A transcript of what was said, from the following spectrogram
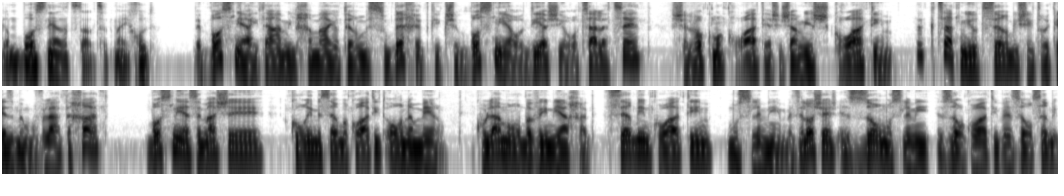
גם בוסניה רצתה לצאת מהאיחוד. בבוסניה הייתה מלחמה יותר מסובכת, כי כשבוסניה הודיעה שהיא רוצה לצאת, שלא כמו קרואטיה, ששם יש קרואטים וקצת מיעוט סרבי שהתרכז במובלעת אחת. בוסניה זה מה שקוראים בסרבו-קרואטית אור נמר. כולם מעורבבים יחד, סרבים, קרואטים, מוסלמים. וזה לא שיש אזור מוסלמי, אזור קרואטי ואזור סרבי,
